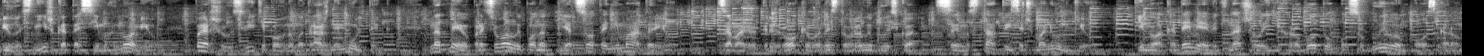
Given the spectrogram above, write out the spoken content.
Білосніжка та сім гномів. Перший у світі повнометражний мультик. Над нею працювали понад 500 аніматорів. За майже три роки вони створили близько 700 тисяч малюнків. Кіноакадемія відзначила їх роботу особливим Оскаром.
